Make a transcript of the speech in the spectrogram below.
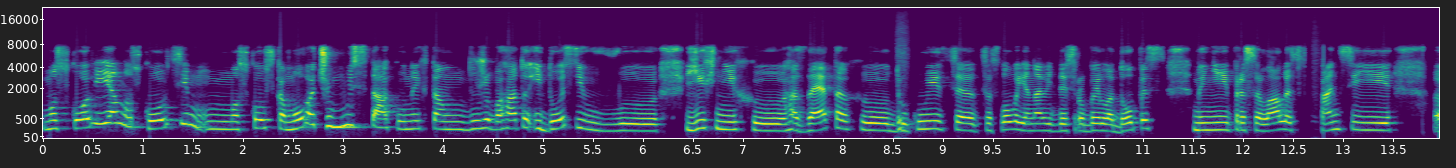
Московія, московці, московська мова чомусь так. У них там дуже багато і досі в е, їхніх е, газетах е, друкується це слово. Я навіть десь робила допис. Мені присилали з Франції е,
